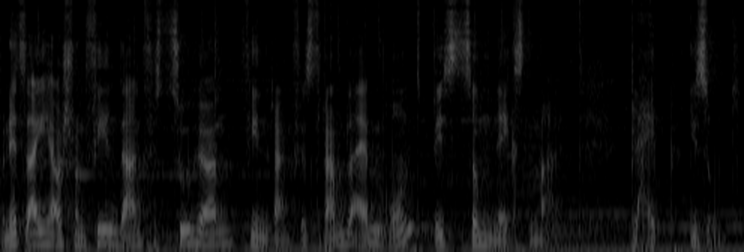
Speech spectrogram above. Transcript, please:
Und jetzt sage ich auch schon vielen Dank fürs Zuhören, vielen Dank fürs Dranbleiben und bis zum nächsten Mal. Bleib gesund.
